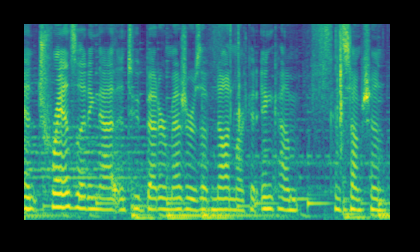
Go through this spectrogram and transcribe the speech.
and translating that into better measures of non-market income, consumption,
